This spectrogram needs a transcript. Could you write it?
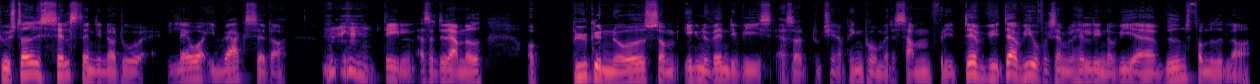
du er jo stadig selvstændig, når du laver iværksætter delen, altså det der med bygge noget, som ikke nødvendigvis, altså du tjener penge på med det samme, fordi det er vi, der er vi jo for eksempel heldige, når vi er vidensformidlere,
